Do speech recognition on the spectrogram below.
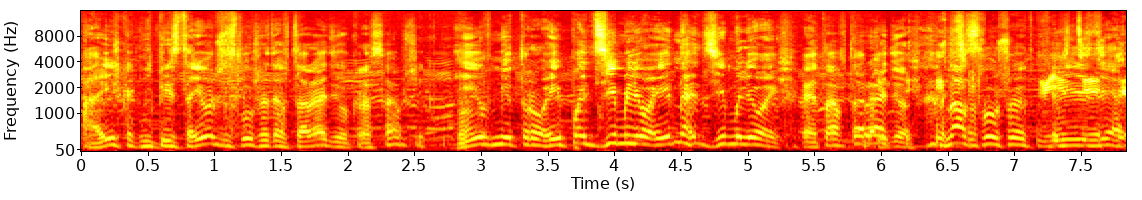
А видишь, как не перестает же слушать авторадио, красавчик. И в метро, и под землей, и над землей. Это авторадио. Нас слушают везде.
